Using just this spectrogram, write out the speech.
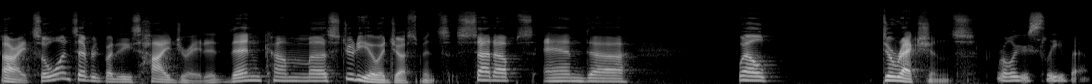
All right, so once everybody's hydrated, then come uh, studio adjustments, setups, and, uh, well, directions. Roll your sleeve up.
